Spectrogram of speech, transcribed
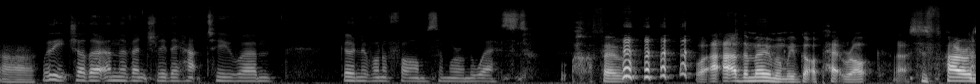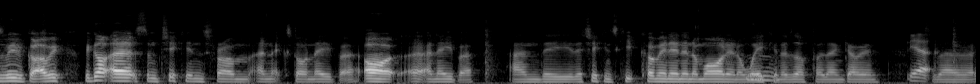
Ah, with each other, and eventually they had to um, go and live on a farm somewhere on the west. fair. well, at, the moment we've got a pet rock. That's as far as we've got. We we got uh, some chickens from a next door neighbour, or uh, a neighbour, and the, the chickens keep coming in in the morning and waking Mm. us up and then going Yeah. to their uh,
